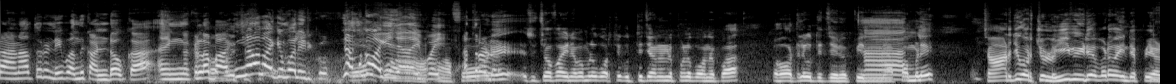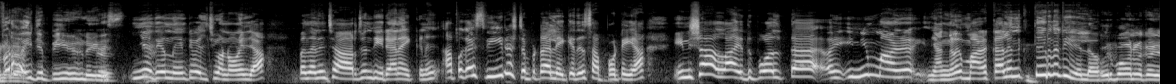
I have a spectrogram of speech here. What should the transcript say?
കാണാത്തവരുണ്ടെങ്കിൽ വന്ന് കണ്ടോക്ക. നിങ്ങൾക്കുള്ള നിങ്ങളെ ഭാഗ്യം പോലെ ഇരിക്കും. നമുക്ക് ഭാഗ്യം ഞാനായി പോയി. സ്വിച്ച് ഓഫ് ആയിരുന്നു നമ്മൾ കുറച്ച് കുത്തിച്ചാണ് ഇപ്പോൾ പോന്നപ്പോ ഹോട്ടലിൽ കുത്തിച്ചു പിന്നെ നമ്മൾ ചാർജ് കുറച്ചുള്ളൂ. ഈ വീഡിയോ ഇവിടെ വൈൻഡപ്പ് ചെയ്യണം. ഇനി അധികം നീട്ടി വലിച്ചു കൊണ്ടുപോകണില്ല അപ്പൊ എന്തായാലും ചാർജും തീരാനായിക്കണ്. അപ്പോൾ ഗൈസ് വീഡിയോ ഇഷ്ടപ്പെട്ടാലേക്ക് ഇത് സപ്പോർട്ട് ചെയ്യുക ഇൻഷാല്ല ഇതുപോലത്തെ ഇനിയും മഴ ഞങ്ങൾ മഴക്കാലം തീർന്നിട്ടില്ലല്ലോ. ഒരുപാട് ആൾക്കാർ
